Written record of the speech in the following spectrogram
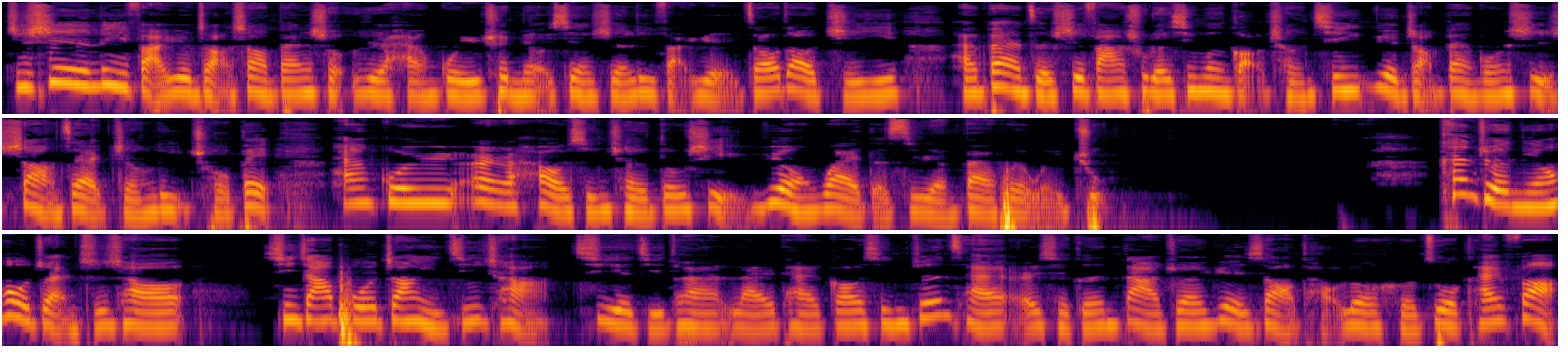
只是立法院长上班首日，韩国瑜却没有现身立法院，遭到质疑。韩办则是发出了新闻稿澄清，院长办公室尚在整理筹备，韩国瑜二号行程都是以院外的私人拜会为主。看准年后转职潮。新加坡樟宜机场企业集团来台高薪征才，而且跟大专院校讨论合作开放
